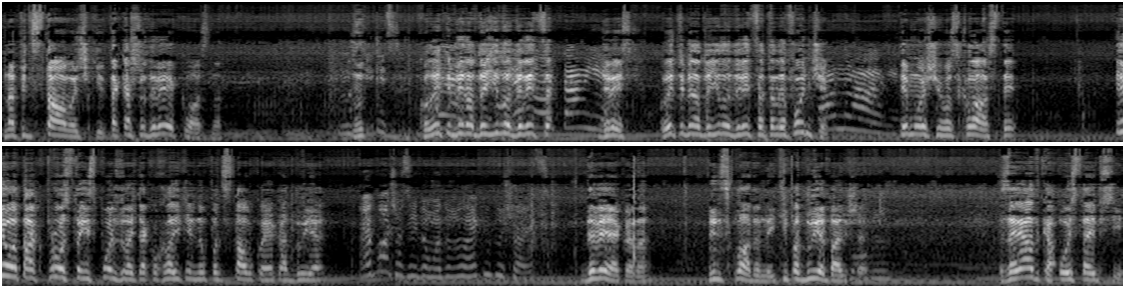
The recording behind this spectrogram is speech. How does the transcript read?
на підставочці. Така що диви, як класно. Ну, Ну. Коли тобі надоїло дивитися. Там є. Дивись, коли тобі надоїло дивитися телефончик, Банани. ти можеш його скласти. І отак просто використовувати як охладительну підставку, яка дує. А я бачу цей дома, дуже як виключається. Диви, як вона. Він складений, типа дує далі. Удобно. Зарядка ось Type-C.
